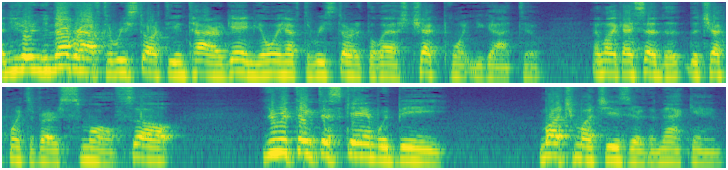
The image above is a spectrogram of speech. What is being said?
and you know you never have to restart the entire game. You only have to restart at the last checkpoint you got to. And like I said, the, the checkpoints are very small. So you would think this game would be much, much easier than that game.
